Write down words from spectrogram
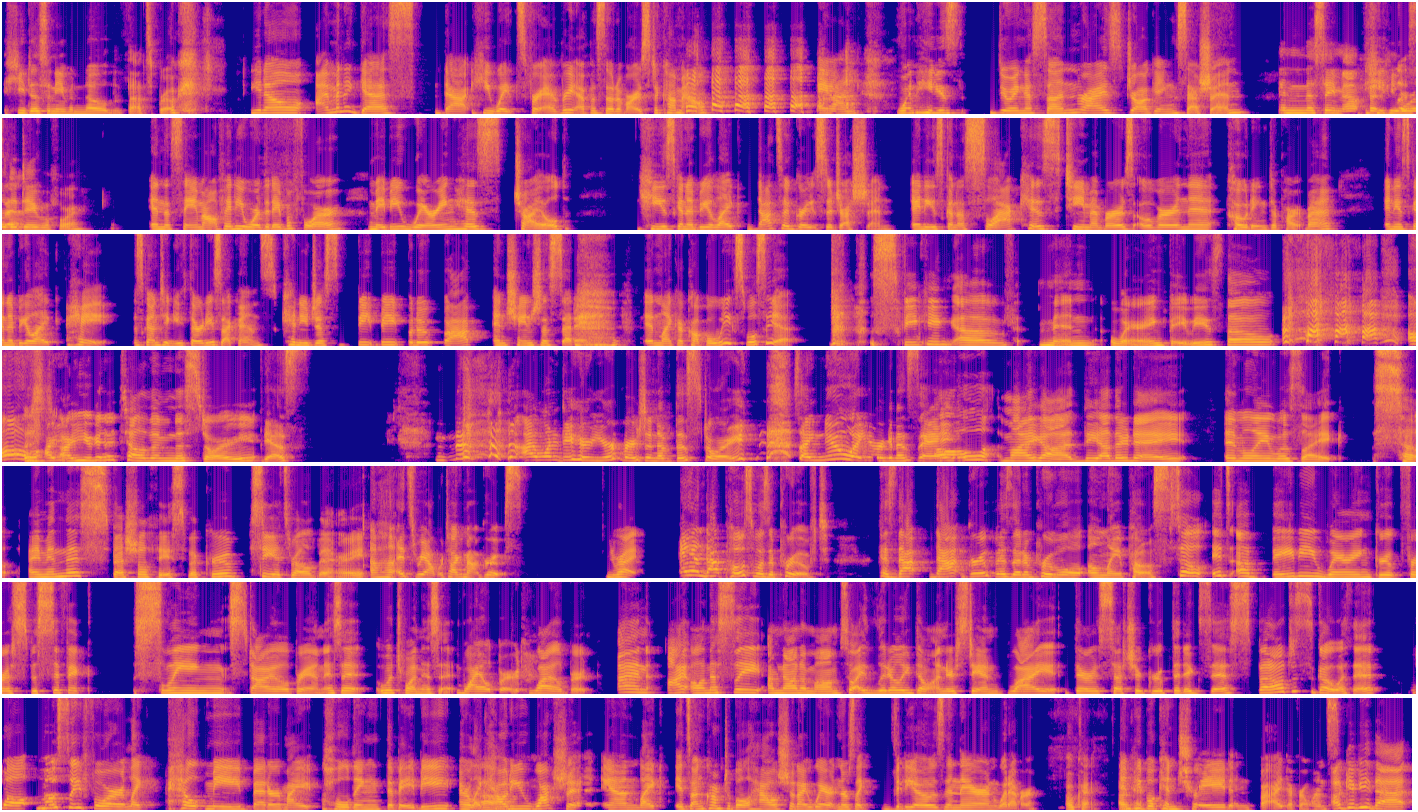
he doesn't even know that that's broken. You know, I'm going to guess that he waits for every episode of ours to come out. and when he's doing a sunrise jogging session in the same outfit He he, wore the day before. in the same outfit he wore the day before, maybe wearing his child, he's going to be like, that's a great suggestion. And he's going to slack his team members over in the coding department. And he's going to be like, hey, it's going to take you 30 seconds. Can you just beep, beep, ba bop and change the setting? in like a couple weeks, we'll see it. Speaking of men wearing babies, though, oh, are, are you? you going to tell them the story? yes. I wanted to hear your version of this story. So I knew what you were going to say. Oh my God. The other day, Emily was like, So I'm in this special Facebook group. See, it's relevant, right? Uh-huh. It's real. We're talking about groups. Right. And that post was approved because that that group is an approval only post. So it's a baby wearing group for a specific sling style brand. Is it? Which one is it? Wild Bird. Wild Bird. And I honestly, I'm not a mom, so I literally don't understand why there is such a group that exists, but I'll just go with it. Well, mostly for like help me better my holding the baby or like Oh. how do you wash it and like it's uncomfortable. How should I wear it? And there's like videos in there and whatever. Okay. And Okay. people can trade and buy different ones. I'll give you that.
